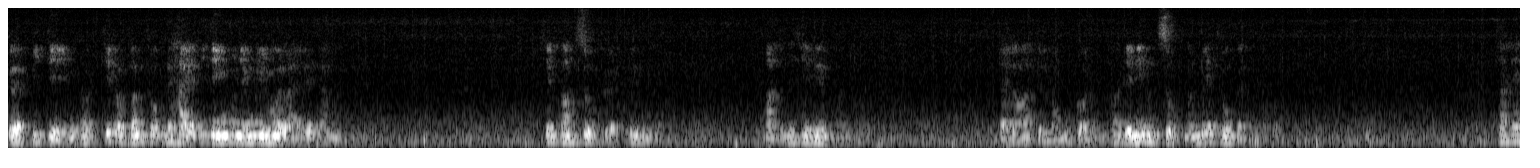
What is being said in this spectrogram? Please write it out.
เกิดปิติมันก็คิดว่าพ้นทุกข์ได้ที่จริงมันยังไม่รู้อะไรด้วยซ้ำ เช่นความสุขเกิดขึ้นเนี่ยอาจจะไม่ใช่เรื่องพ้นทุกข์แต่เราอาจจะหลงกลเพราะเดี๋ยวนี้มันสุขมันไม่ทุกข์กันครับผมถ้าให้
